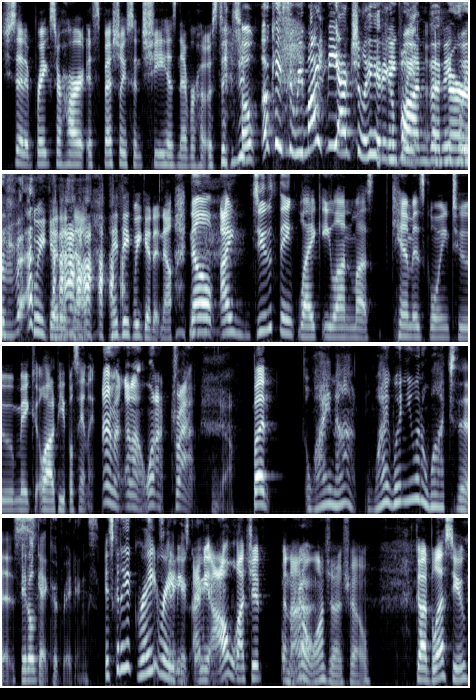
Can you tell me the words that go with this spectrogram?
She said it breaks her heart, especially since she has never hosted. Oh, okay, so we might be actually hitting think we- upon the think we- nerve. We, get it now. I think we get it now. Now, I do think, like Elon Musk, Kim is going to make a lot of people saying, like, I'm not gonna watch that. yeah, But why not? Why wouldn't you want to watch this? it'll get good ratings. It's gonna get great gonna get ratings. I mean, ratings. I'll watch it, oh and my I don't watch that show. God bless you.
